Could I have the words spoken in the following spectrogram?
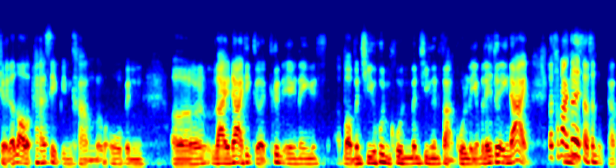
เฉยๆแล้วรอแบบ passive income แบบว่าโอ้เป็นเอ่อรายได้ที่เกิดขึ้นเองในบอกบัญชีหุ้นคุณบัญชีเงินฝากคุณอะไรอย่างเงี้ยมาเลี้ยงตัวเองได้รัฐบาลก็เลยสนับสนุนครับ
